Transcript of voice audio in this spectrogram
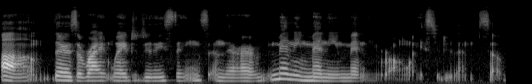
Um, there's a right way to do these things, and there are many, many, many wrong ways to do them. So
